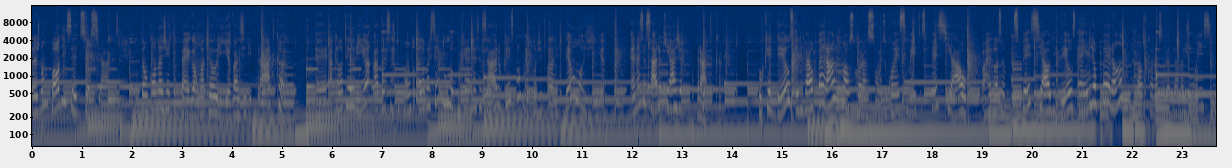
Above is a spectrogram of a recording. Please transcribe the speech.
elas não podem ser dissociadas. Então, quando a gente pega uma teoria vazia de prática, é, aquela teoria, até certo ponto, ela vai ser nula, porque é necessário, principalmente quando a gente fala de teologia, é necessário que haja prática. Porque Deus, ele vai operar nos nossos corações. O conhecimento especial, a revelação especial de Deus é ele operando nos nossos corações através do conhecimento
